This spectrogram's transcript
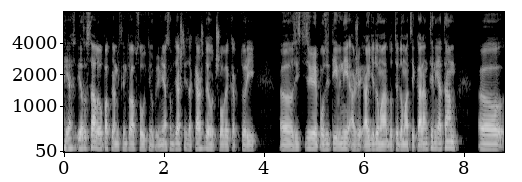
ja, ja to stále opakujem, myslím to absolútne úprimne. Ja som vďačný za každého človeka, ktorý uh, zistí, že je pozitívny a že a ide doma do tej domácej karantény a tam uh,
